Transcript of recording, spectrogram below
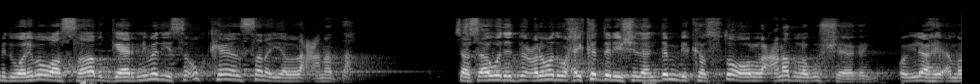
Mid waliba waa sabab gaarnimadiisa u keensanaya lacnadda saas aawadeed bay culammadu waxay ka deliishadaan dembi kasta oo lacnad lagu sheegay oo ilaahay ama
